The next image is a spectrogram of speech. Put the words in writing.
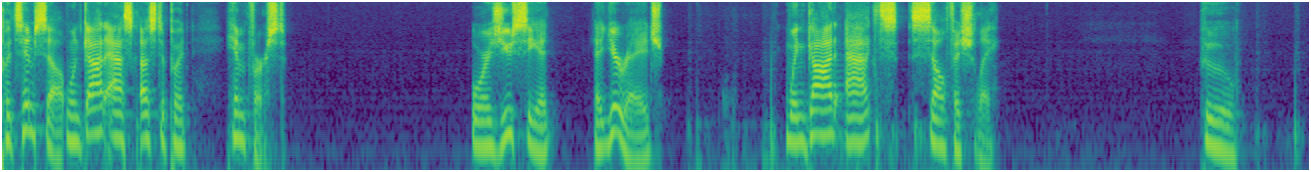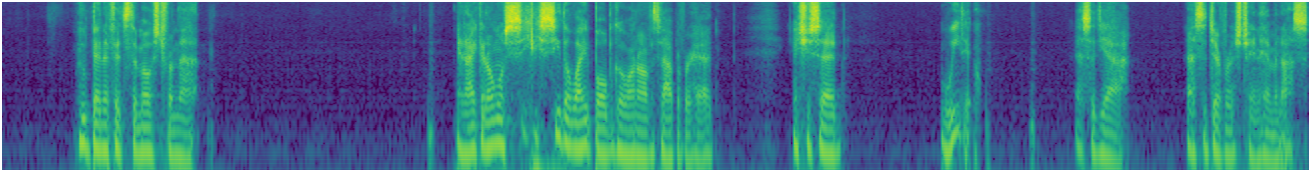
puts himself, when God asks us to put him first, or as you see it at your age, when God acts selfishly, who who benefits the most from that? And I could almost see, see the light bulb going off the top of her head. And she said, We do. I said, Yeah, that's the difference between him and us.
